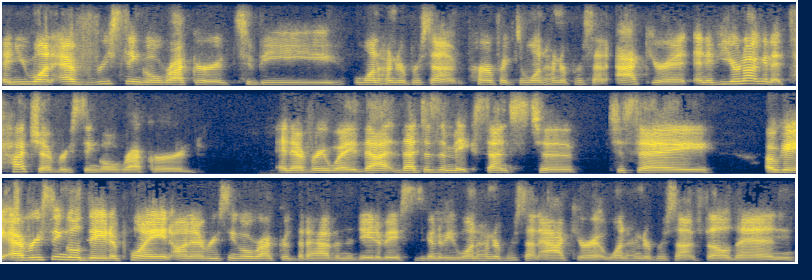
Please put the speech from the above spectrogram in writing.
and you want every single record to be 100% perfect and 100% accurate. And if you're not going to touch every single record in every way that that doesn't make sense to to say okay every single data point on every single record that i have in the database is going to be 100% accurate 100% filled in.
